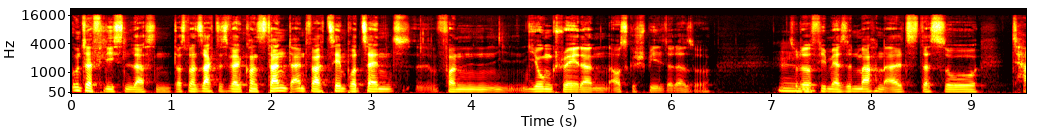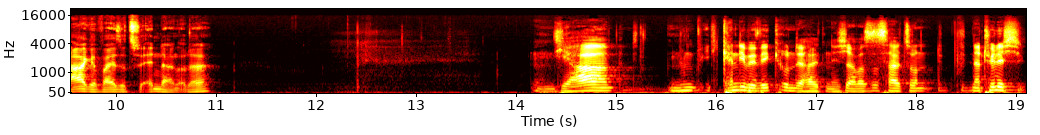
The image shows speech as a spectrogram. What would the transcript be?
unterfließen lassen. Dass man sagt, es werden konstant einfach 10% von jungen Creatern ausgespielt oder so. Mhm. Das würde doch viel mehr Sinn machen, als das so tageweise zu ändern, oder? Ja, ich kenne die Beweggründe halt nicht, aber es ist halt so, natürlich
